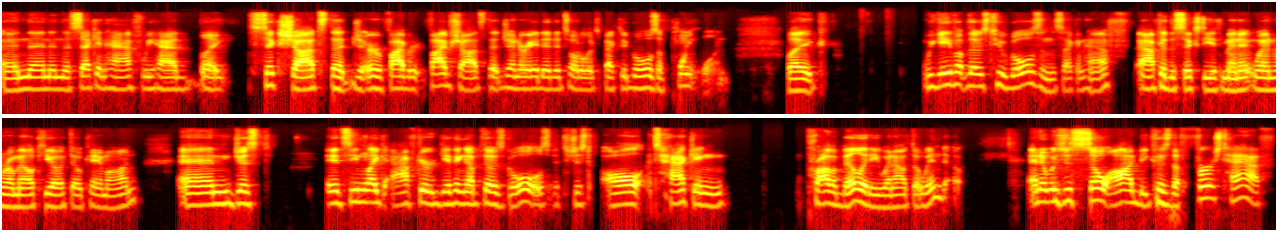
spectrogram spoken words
and then in the second half we had like six shots that or five or five shots that generated a total expected goals of 0.1 like we gave up those two goals in the second half after the 60th minute when Romell Quioto came on. And just it seemed like after giving up those goals it's just all attacking probability went out the window. And it was just so odd because the first half,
